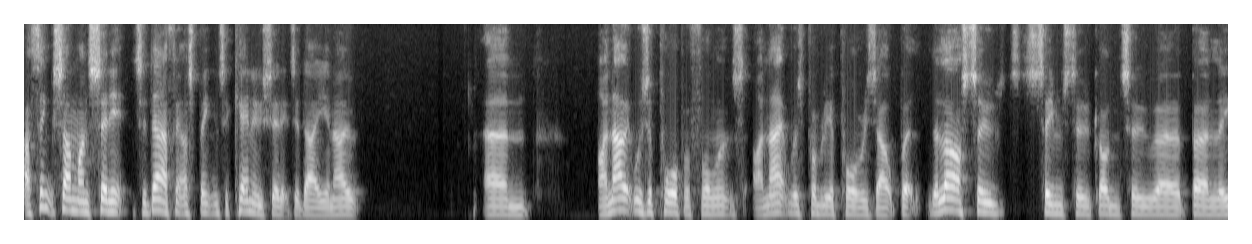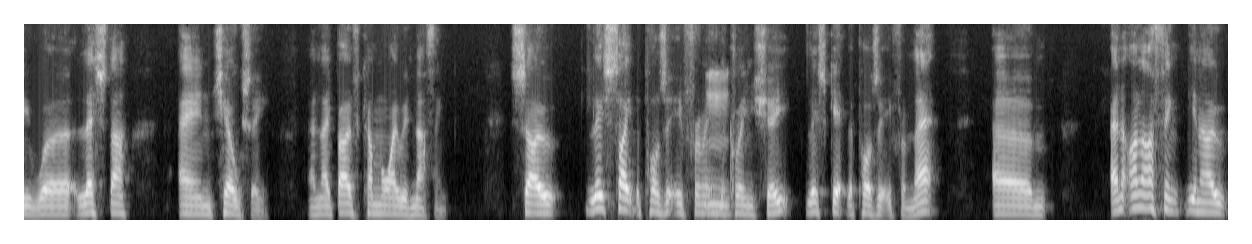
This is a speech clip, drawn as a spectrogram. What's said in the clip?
I think someone said it today. I think I was speaking to Ken who said it today. You know, um, I know it was a poor performance. I know it was probably a poor result, but the last two teams to have gone to uh, Burnley were Leicester and Chelsea, and they both come away with nothing. So let's take the positive from it, the clean sheet. Let's get the positive from that. Um, and, and I think, you know,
